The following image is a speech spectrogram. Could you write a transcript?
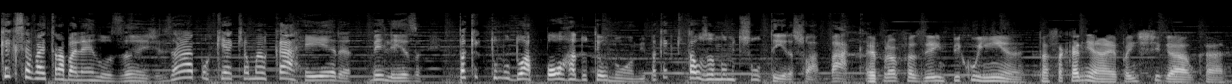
que, que você vai trabalhar em Los Angeles? Ah, porque aqui é uma carreira. Beleza. Pra que, que tu mudou a porra do teu nome? Pra que, que tu tá usando o nome de solteira, sua vaca? É pra fazer em picuinha, pra sacanear, é pra instigar o cara,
